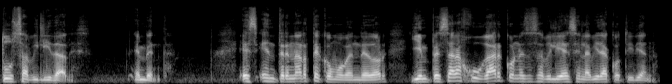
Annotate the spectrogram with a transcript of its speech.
tus habilidades en venta es entrenarte como vendedor y empezar a jugar con esas habilidades en la vida cotidiana.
